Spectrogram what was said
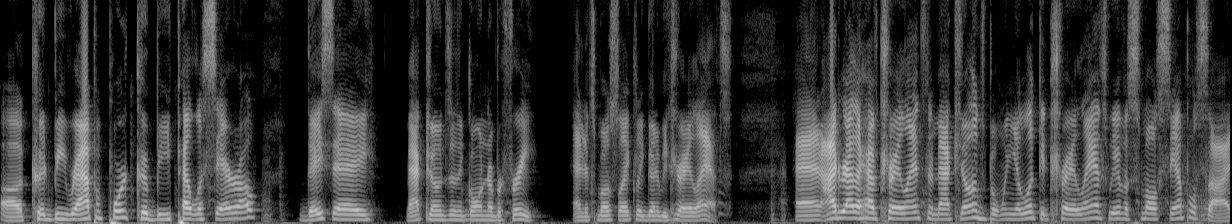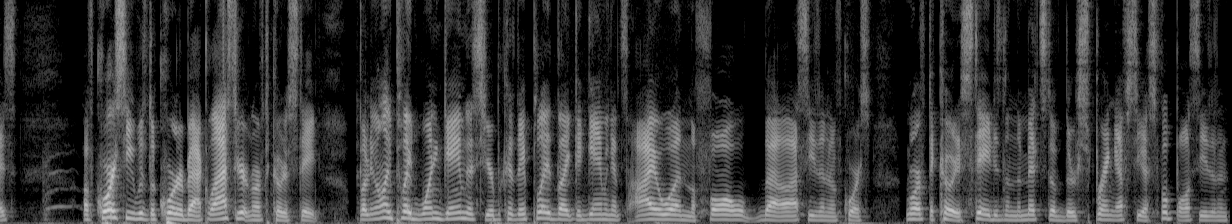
Uh, could be Rapoport. Could be Pelissero. They say Mac Jones isn't going number three, and it's most likely going to be Trey Lance. And I'd rather have Trey Lance than Mac Jones, but when you look at Trey Lance, we have a small sample size. Of course, he was the quarterback last year at North Dakota State, but he only played one game this year because they played like a game against Iowa in the fall that last season. Of course, North Dakota State is in the midst of their spring FCS football season,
